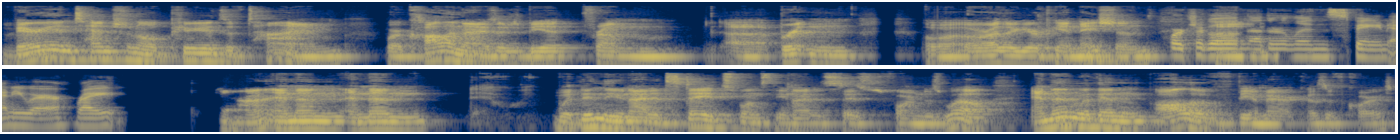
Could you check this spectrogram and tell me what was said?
very intentional periods of time where colonizers, be it from uh, Britain or, or, other European nations, Portugal, uh, Netherlands, Spain, anywhere, right? Uh, and then and then within the United States, once the United States was formed as well, and then within all of the Americas, of course,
